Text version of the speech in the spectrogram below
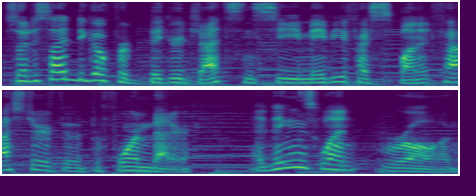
so I decided to go for bigger jets and see maybe if I spun it faster if it would perform better, and things went wrong.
